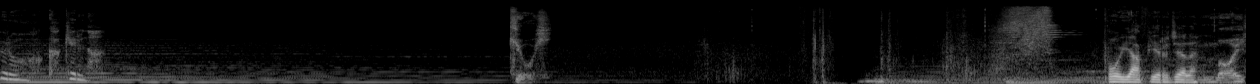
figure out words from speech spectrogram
フロンをかけるな行為 O ja pierdzielę. Moir.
